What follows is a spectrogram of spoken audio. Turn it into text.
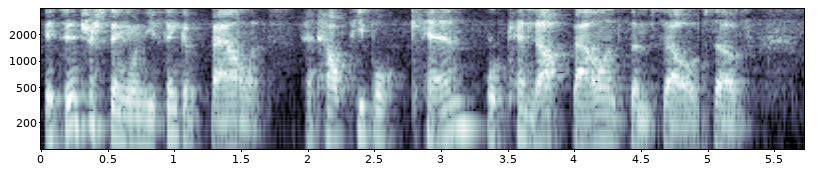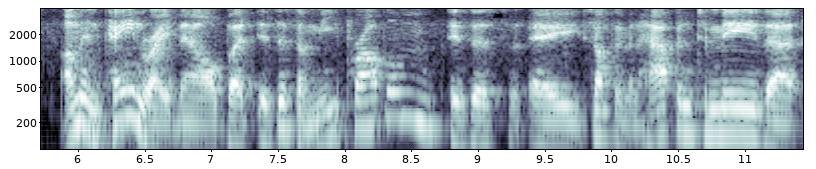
it's interesting when you think of balance and how people can or cannot balance themselves of I'm in pain right now, but is this a me problem? Is this a something that happened to me that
